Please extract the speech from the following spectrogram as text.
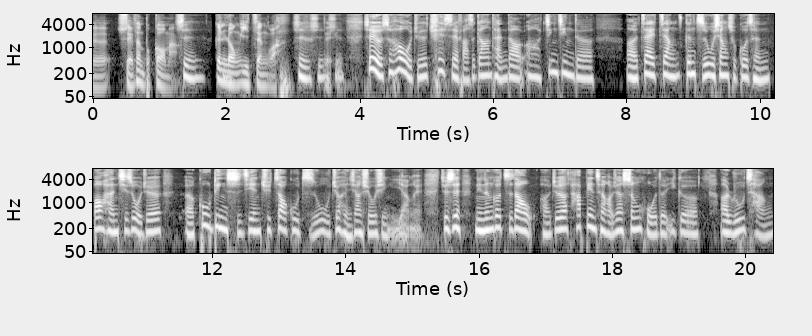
而水分不够嘛，是更容易阵亡。是是是，所以有时候我觉得确实，法师刚刚谈到啊，静静的呃，在这样跟植物相处过程，包含其实我觉得。呃，固定时间去照顾植物就很像修行一样，哎，就是你能够知道，呃，就是它变成好像生活的一个呃如常。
